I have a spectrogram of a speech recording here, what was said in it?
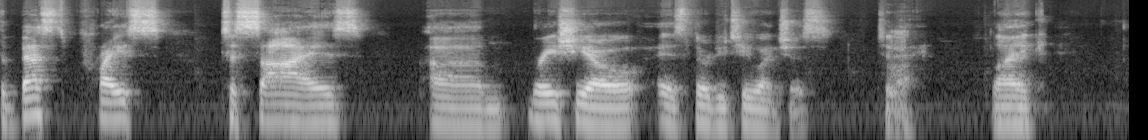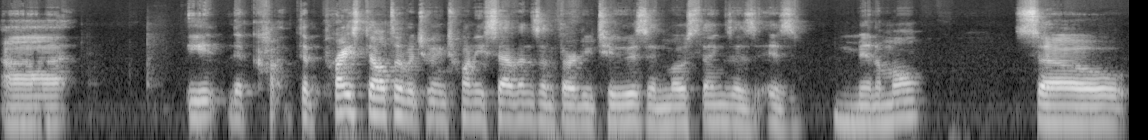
the best price to size um, ratio is 32 inches today. Like, uh, the the price delta between 27s and 32s in most things is is minimal. So,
